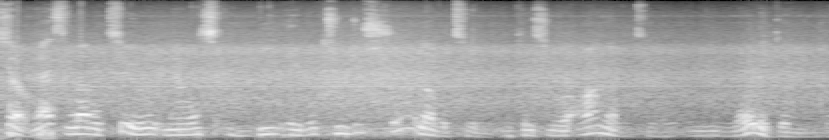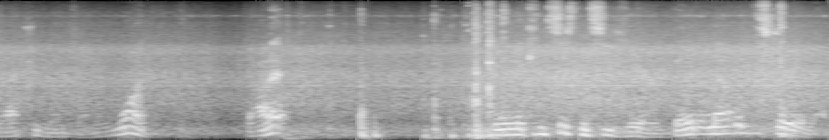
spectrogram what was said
So that's level 2. Now let's be able to destroy level 2. In case you were on level 2 and you load a game that actually runs level 1. Got it? Doing the consistency here. Build a level, destroy a level.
